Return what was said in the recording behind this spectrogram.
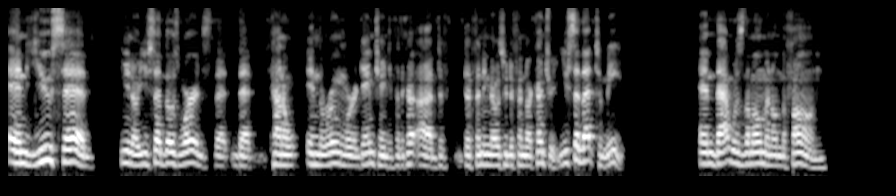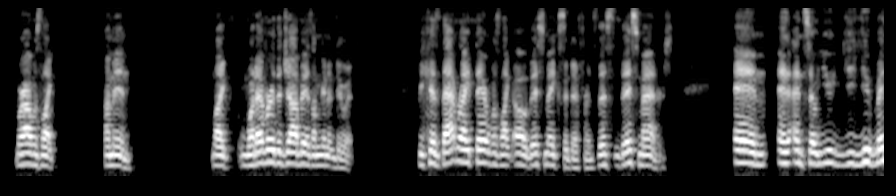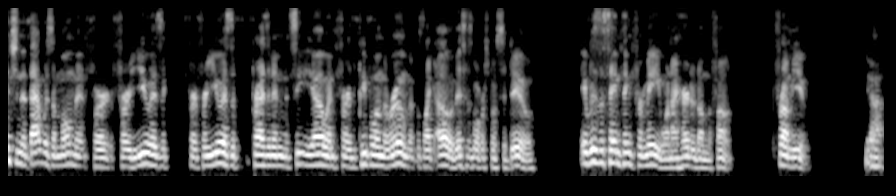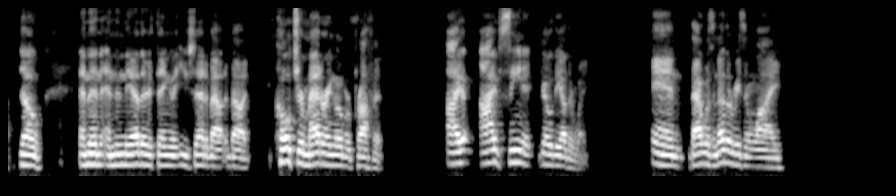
and you said you know you said those words that that kind of in the room were a game changer for the uh, de- defending those who defend our country you said that to me and that was the moment on the phone where I was like, I'm in. Like, whatever the job is, I'm going to do it. Because that right there was like, oh, this makes a difference. This this matters. And and and so you you you mentioned that that was a moment for for you as a for for you as a president and CEO and for the people in the room it was like oh this is what we're supposed to do it was the same thing for me when i heard it on the phone from you yeah so and then and then the other thing that you said about about culture mattering over profit. I i've seen it go the other way. And that was another reason why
